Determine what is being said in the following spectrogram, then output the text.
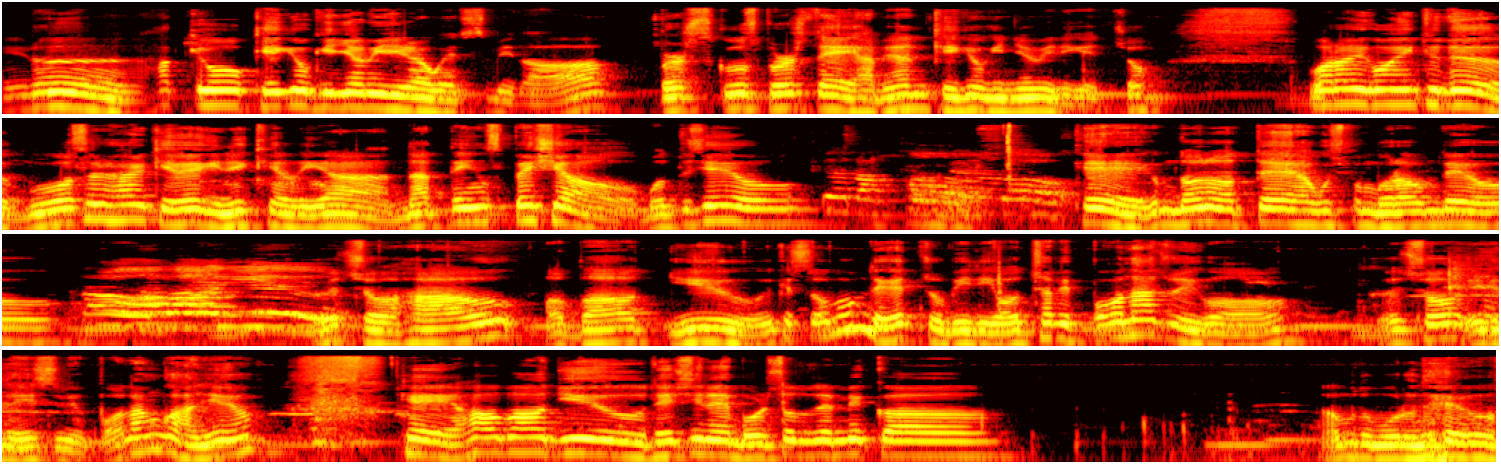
내일은 학교 개교 기념일이라고 했습니다. First school's birthday 하면 개교 기념일이겠죠. What are you going to do? 무엇을 할 계획이니, 켈리야? Nothing special. 뭔 뜻이에요? 특별한 거. 오케이. 그럼 너는 어때? 하고 싶으면 뭐라 하면 돼요? How about you? 그렇죠. How about you? 이렇게 써보면 되겠죠, 미리. 어차피 뻔하죠, 이거. 그렇죠? 이렇게 돼 있으면 뻔한 거 아니에요? 오케이. How about you? 대신에 뭘 써도 됩니까? 아무도 모르네요.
